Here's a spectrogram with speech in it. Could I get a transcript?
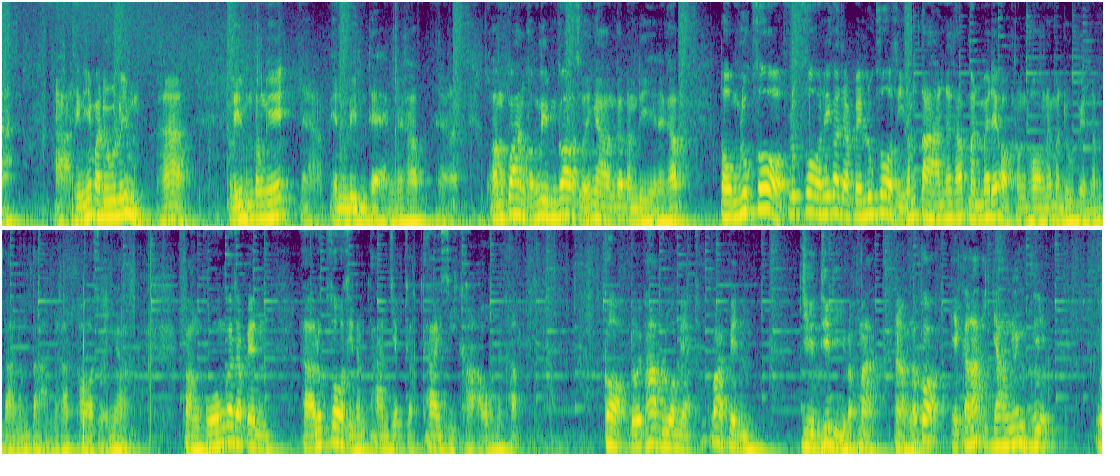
นะอ่าทีนี้มาดูริมอ่าริมตรงนี้อ่าเป็นริมแดงนะครับอ่าความกว้างของริมก็สวยงามกำลังดีนะครับ ตรงลูกโซ่ ลูกโซ่นี่ก็จะเป็นลูกโซ่สีน้ำตาลนะครับ มันไม่ได้ออกทองทองๆนะมันดูเป็นน้ำตาลน้ำตาลนะครับทอสวยงาม ฝั่งโค้งก็จะเป็น ลูกโซ่สีน้ำตาลเย็บกับก้ายสีขาวนะครับ ก็โดยภาพรวมเนี่ยถือว่าเป็นยีนที่ดีมากๆอ่าแล้วก็เอกลักษณ์อีกอย่างหนึ่งนี่เว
